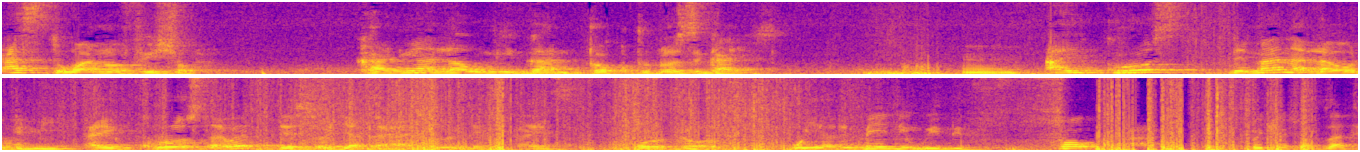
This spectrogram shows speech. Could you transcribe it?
asked one official, can you allow me go and talk to those guys? I crossed, the man allowed me. I crossed, I went to the soldier guy, I told the guys, hold on. We are remaining with the four cars. Which was that?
